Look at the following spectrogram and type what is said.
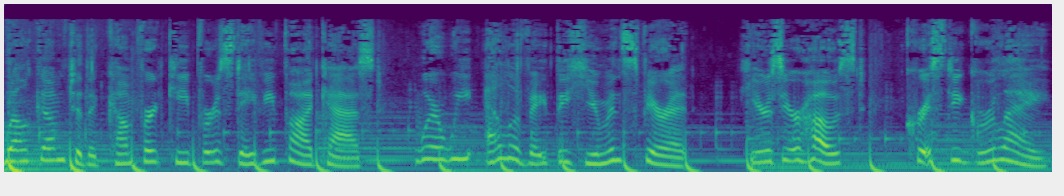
Welcome to the Comfort Keepers Davie podcast, where we elevate the human spirit. Here's your host, Kristi Gurule.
